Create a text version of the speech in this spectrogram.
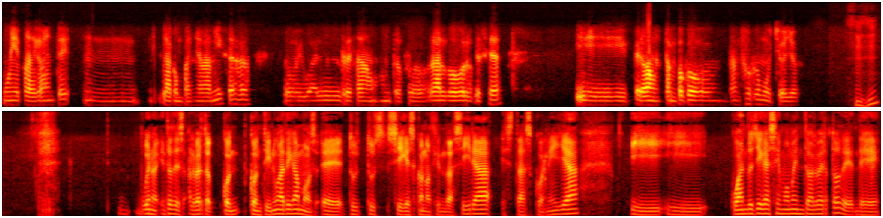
muy esporádicamente, mm, la acompañaba a misa o igual rezábamos juntos por algo o lo que sea. Y, pero vamos, tampoco, tampoco mucho yo. Bueno, entonces, Alberto, con- continúa, digamos, eh, tú, tú sigues conociendo a Sira, estás con ella, y, y ¿cuándo llega ese momento, Alberto, de, de,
